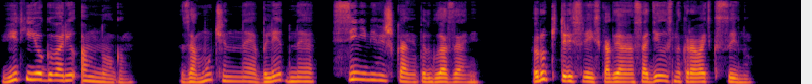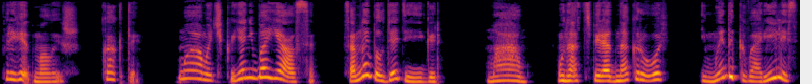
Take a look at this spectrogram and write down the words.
Вид ее говорил о многом. Замученная, бледная, с синими мешками под глазами. Руки тряслись, когда она садилась на кровать к сыну. «Привет, малыш. Как ты?» «Мамочка, я не боялся. Со мной был дядя Игорь. Мам, у нас теперь одна кровь, и мы договорились,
